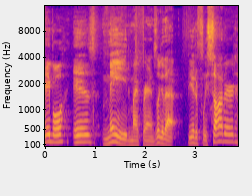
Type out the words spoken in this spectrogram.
Cable is made, my friends. Look at that. Beautifully soldered.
